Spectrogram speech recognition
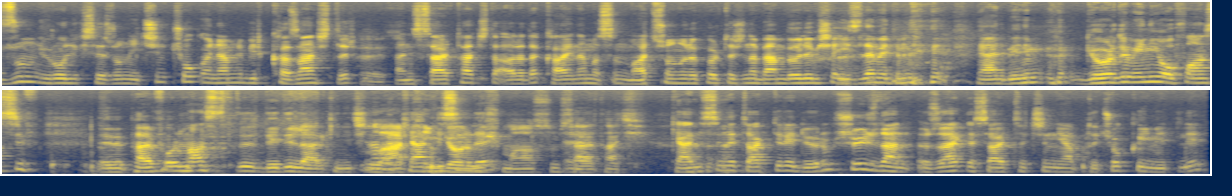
uzun Euroleague sezonu için çok önemli bir kazançtır. Evet. Hani Sertaç da arada kaynamasın. Maç sonu röportajında ben böyle bir şey izlemedim. yani benim gördüğüm en iyi ofansif e, performanstı dedi Larkin için. Larkin kendisini de- görmüş masum Evet. Sertaç. Kendisini de takdir ediyorum. Şu yüzden özellikle Sertaç'ın yaptığı çok kıymetli.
